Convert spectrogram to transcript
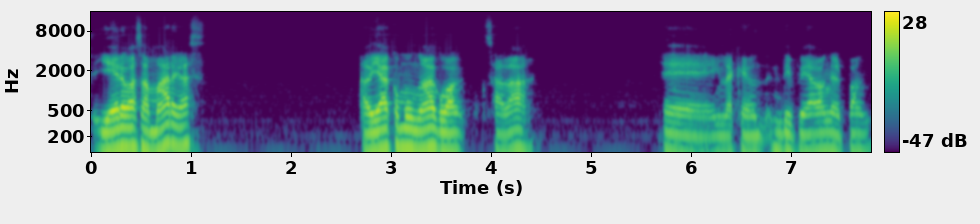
hierbas amargas. Había como un agua salada eh, en la que dipeaban el pan.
